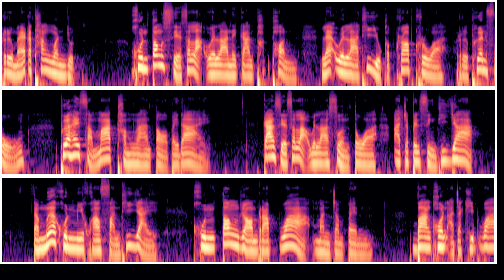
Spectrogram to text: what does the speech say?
หรือแม้กระทั่งวันหยุด คุณต้องเสียสละเวลาในการพักผ่อน และเวลาที่อยู่กับครอบครัวหรือเพื่อนฝูง เพื่อให้สามารถทำงานต่อไปได้ การเสียสละเวลาส่วนตัวอาจจะเป็นสิ่งที่ยาก แต่เมื่อคุณมีความฝันที่ใหญ่ คุณต้องยอมรับว่ามันจำเป็น บางคนอาจจะคิดว่า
